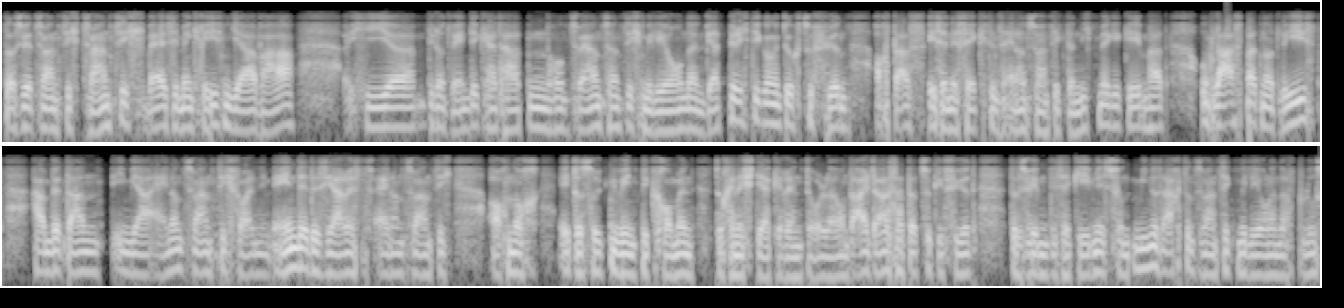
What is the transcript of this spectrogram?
dass wir 2020, weil es eben ein Krisenjahr war, hier die Notwendigkeit hatten, rund 22 Millionen Wertberichtigungen durchzuführen. Auch das ist ein Effekt, den es 21 dann nicht mehr gegeben gegeben hat. Und last but not least haben wir dann im Jahr 21, vor allem im Ende des Jahres 21, auch noch etwas Rückenwind bekommen durch einen stärkeren Dollar. Und all das hat dazu geführt, dass wir eben das Ergebnis von minus 28 Millionen auf plus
